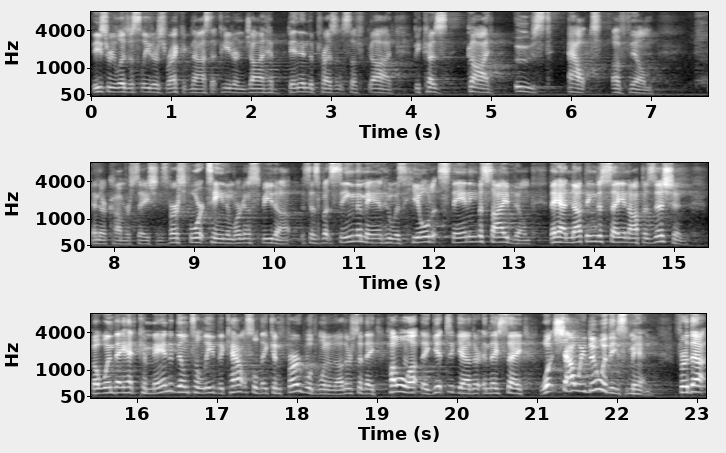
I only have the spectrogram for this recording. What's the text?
These religious leaders recognize that Peter and John have been in the presence of God because God oozed out of them in their conversations. Verse 14, and we're going to speed up. It says, But seeing the man who was healed standing beside them, they had nothing to say in opposition. But when they had commanded them to leave the council, they conferred with one another. So they huddle up, they get together, and they say, What shall we do with these men? For that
